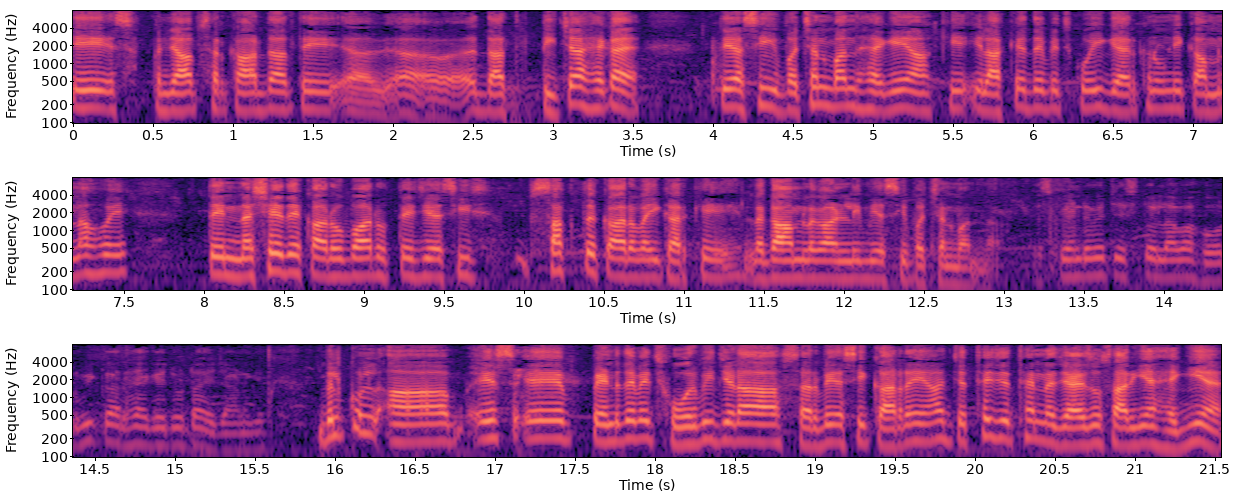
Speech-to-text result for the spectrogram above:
ਇਹ ਸ- ਪੰਜਾਬ ਸਰਕਾਰ ਦਾ ਤੇ ਦਾ ਟੀਚਾ ਹੈਗਾ ਹੈ ਤੇ ਅਸੀਂ ਵਚਨਬੰਦ ਹੈਗੇ ਆ ਕਿ ਇਲਾਕੇ ਦੇ ਵਿੱਚ ਕੋਈ ਗੈਰ ਕਾਨੂੰਨੀ ਕੰਮ ਨਾ ਹੋਏ ਤੇ ਨਸ਼ੇ ਦੇ ਕਾਰੋਬਾਰ ਉੱਤੇ ਜੇ ਅਸੀਂ ਸਖਤ ਕਾਰਵਾਈ ਕਰਕੇ ਲਗਾਮ ਲਗਾਉਣ ਲਈ ਵੀ ਅਸੀਂ ਵਚਨਬੰਦ ਹਾਂ। ਇਸ ਪਿੰਡ ਵਿੱਚ ਇਸ ਤੋਂ ਇਲਾਵਾ ਹੋਰ ਵੀ ਘਰ ਹੈਗੇ ਜੋ ਢਾਏ ਜਾਣਗੇ? ਬਿਲਕੁਲ ਅ, ਇਸ ਇਹ ਪਿੰਡ ਦੇ ਵਿੱਚ ਹੋਰ ਵੀ ਜਿਹੜਾ ਸਰਵੇ ਅਸੀਂ ਕਰ ਰਹੇ ਹਾਂ ਜਿੱਥੇ ਜਿੱਥੇ ਨਜਾਇਜ਼ ਉਸਾਰੀਆਂ ਹੈਗੀਆਂ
